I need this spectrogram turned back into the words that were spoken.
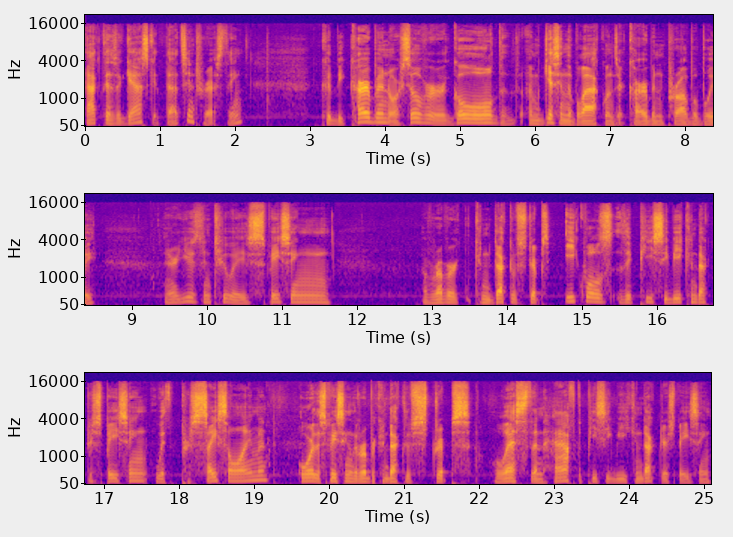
act as a gasket. That's interesting could be carbon or silver or gold. I'm guessing the black ones are carbon probably. They're used in two ways. Spacing of rubber conductive strips equals the PCB conductor spacing with precise alignment or the spacing of the rubber conductive strips less than half the PCB conductor spacing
